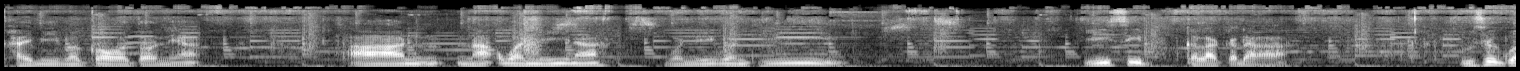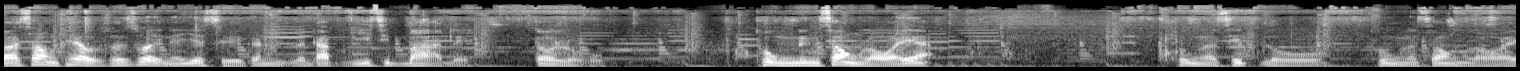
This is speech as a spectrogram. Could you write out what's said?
ใครมีมะกอตอนเนี้ยอาณวันนี้นะ วันนี้วันที่ 20 กรกฎารู้สึกว่าซ่องแถวสวยๆเนี่ยจะซื้อกันระดับ 20 บาทเลยต่อโหล ถุงหนึ่งสองร้อยอะถุงละสิบโลถุงละสองร้อย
